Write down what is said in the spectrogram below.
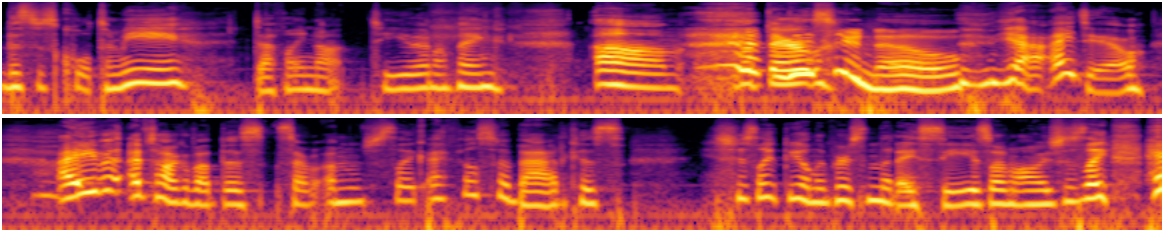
this was cool to me. Definitely not to you, I don't think. Um, but there, you know. yeah, I do. I even I've talked about this. So I'm just like I feel so bad because she's like the only person that I see. So I'm always just like, hey,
